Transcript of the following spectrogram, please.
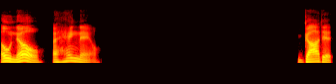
Oh no, a hangnail. Got it.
